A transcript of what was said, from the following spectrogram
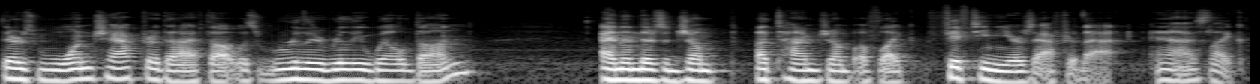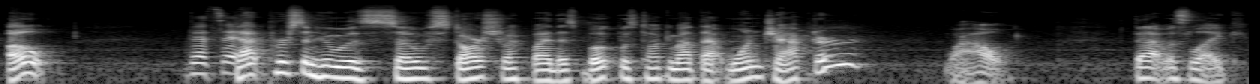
There's one chapter that I thought was really, really well done. And then there's a jump, a time jump of like 15 years after that. And I was like, oh, That's it. that person who was so starstruck by this book was talking about that one chapter? Wow. That was like,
